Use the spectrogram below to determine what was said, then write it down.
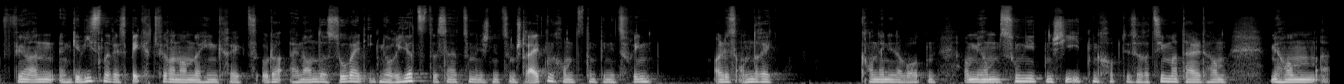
für einen, einen gewissen Respekt füreinander hinkriegt oder einander so weit ignoriert, dass er zumindest nicht zum Streiten kommt, dann bin ich zufrieden. Alles andere kann ich nicht erwarten. Aber wir haben Sunniten, Schiiten gehabt, die sich ein Zimmer teilt haben. Wir haben äh,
